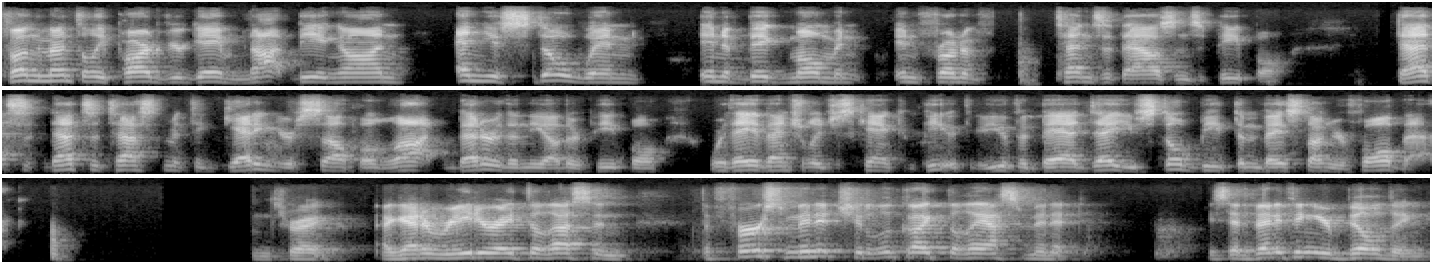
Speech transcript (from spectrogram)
fundamentally part of your game not being on and you still win in a big moment in front of tens of thousands of people? That's that's a testament to getting yourself a lot better than the other people where they eventually just can't compete with you. You have a bad day, you still beat them based on your fallback. That's right. I got to reiterate the lesson. The first minute should look like the last minute. He said, if anything, you're building,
